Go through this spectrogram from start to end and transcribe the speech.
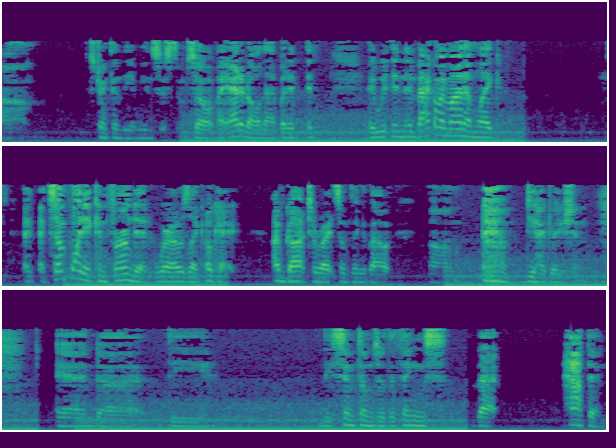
um, strengthen the immune system. So I added all that, but it, it, it in the back of my mind, I'm like, at, at some point it confirmed it where I was like, okay, I've got to write something about um, dehydration and uh, the the symptoms or the things that happen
